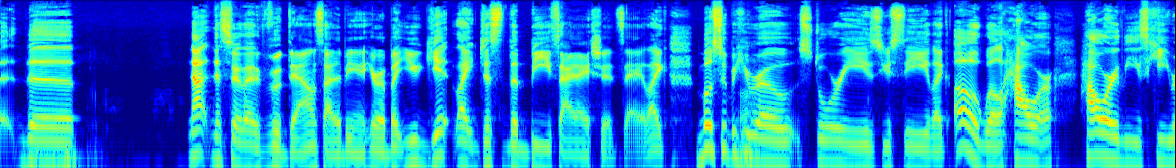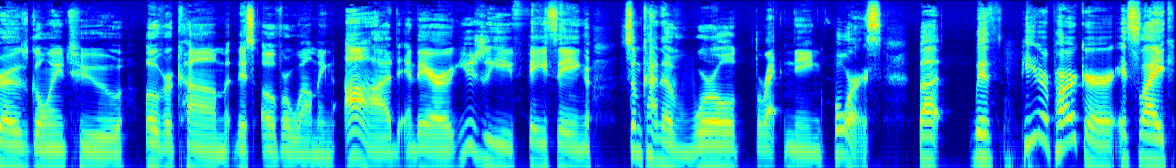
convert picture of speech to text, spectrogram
uh, the not necessarily the downside of being a hero, but you get like just the B side, I should say. Like most mm. superhero stories, you see like, oh well, how are how are these heroes going to overcome this overwhelming odd? And they're usually facing some kind of world threatening force. But with Peter Parker, it's like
